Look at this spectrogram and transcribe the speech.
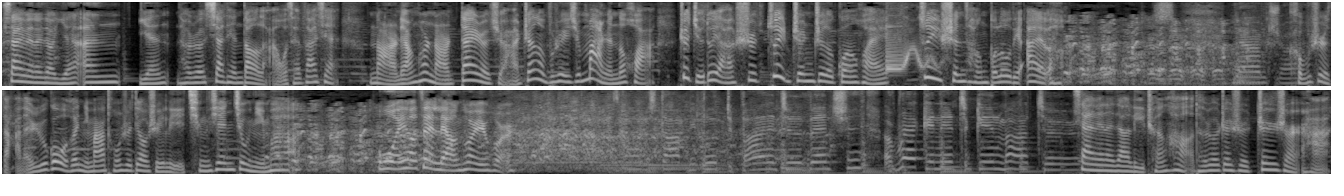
下一位呢叫延安延，他说夏天到了啊，我才发现哪儿凉快哪儿待着去啊，真的不是一句骂人的话，这绝对啊是最真挚的关怀，最深藏不露的爱了。可不是咋的？如果我和你妈同时掉水里，请先救你妈，我要再凉快一会儿。下一位呢叫李晨浩，他说这是真事儿哈。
